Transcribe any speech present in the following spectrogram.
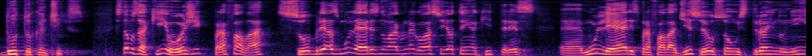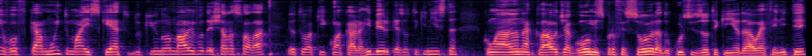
do Tocantins. Estamos aqui hoje para falar sobre as mulheres no agronegócio e eu tenho aqui três é, mulheres para falar disso. Eu sou um estranho no ninho, vou ficar muito mais quieto do que o normal e vou deixá-las falar. Eu estou aqui com a Carla Ribeiro, que é zootecnista, com a Ana Cláudia Gomes, professora do curso de zootecnia da UFNT,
